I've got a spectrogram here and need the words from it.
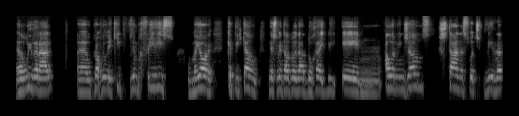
uh, liderar, uh, o próprio equipe, por exemplo, referia isso, o maior capitão neste momento da atualidade do rugby é um, Alan Wynne Jones, está na sua despedida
